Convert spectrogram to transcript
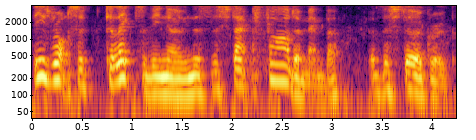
These rocks are collectively known as the Stac Fada member of the Stoer group.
